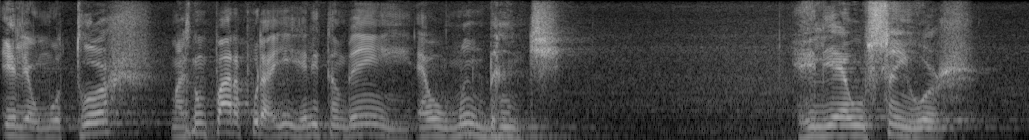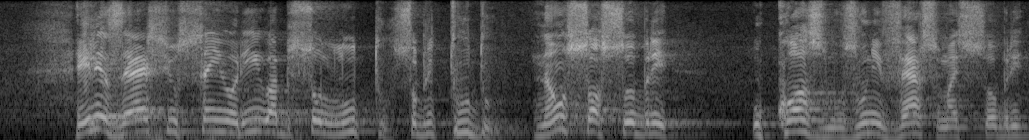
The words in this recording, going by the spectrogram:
ele é o motor, mas não para por aí, ele também é o mandante. Ele é o Senhor. Ele exerce o senhorio absoluto sobre tudo, não só sobre o cosmos, o universo, mas sobre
